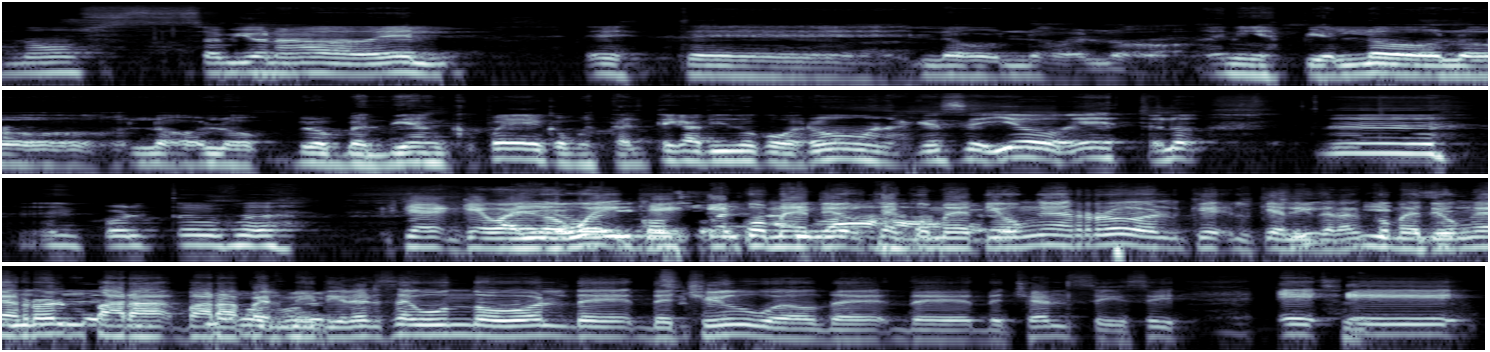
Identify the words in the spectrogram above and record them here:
no se vio nada de él este lo, lo, lo, en ESPN lo, lo, lo, los vendían pues, como está el Tecatito Corona, qué sé yo, esto, lo eh, importa, pues. que, que, by the que, cometió, que cometió un error, que, que literal cometió un error para, para permitir el segundo gol de, de Chilwell de, de, de Chelsea, sí. Eh, eh,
